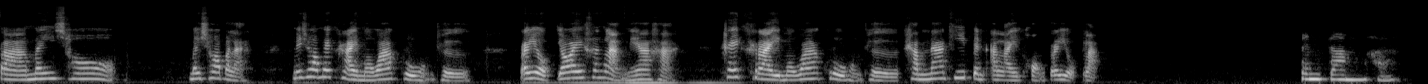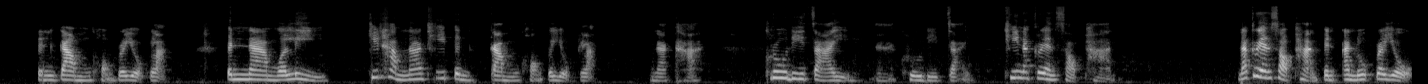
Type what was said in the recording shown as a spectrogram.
ฟ้าไม่ชอบ ไม่ชอบอะไร ไม่ชอบให้ใครมาว่าครูของเธอ ประโยคย่อยข้างหลังเนี่ยค่ะ ให้ใครมาว่าครูของเธอทำหน้าที่เป็นอะไรของประโยคหลัก เป็นกรรมค่ะ เป็นกรรมของประโยคหลัก เป็นนามวลีที่ทำหน้าที่เป็นกรรมของประโยคหลักนะคะ ครูดีใจอ่าครูดีใจ ที่นักเรียนสอบผ่าน นักเรียนสอบผ่านเป็นอนุประโยค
